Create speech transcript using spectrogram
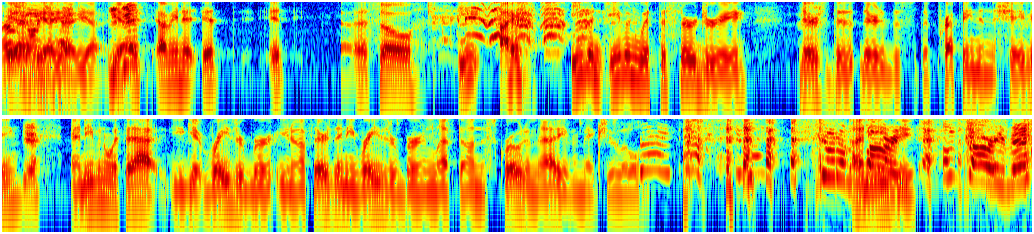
Early yeah, on, yeah, you yeah, had to. yeah, You yeah. did? It's, I mean, it it it. Uh, so, e- I, even even with the surgery, there's the there's this, the prepping and the shaving. Yeah. And even with that, you get razor burn. You know, if there's any razor burn left on the scrotum, that even makes you a little. Dude, I'm sorry. I'm sorry, man.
